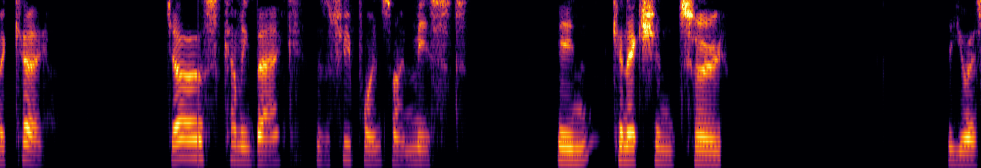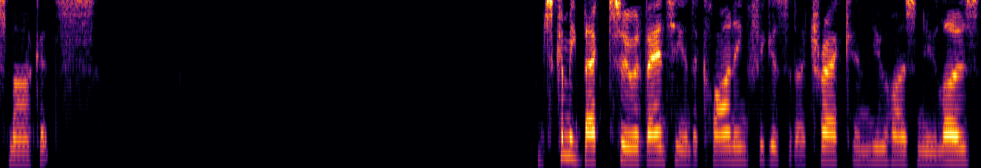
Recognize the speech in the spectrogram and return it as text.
Okay, just coming back, there's a few points I missed in connection to the US markets. Just coming back to advancing and declining figures that I track and new highs and new lows.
